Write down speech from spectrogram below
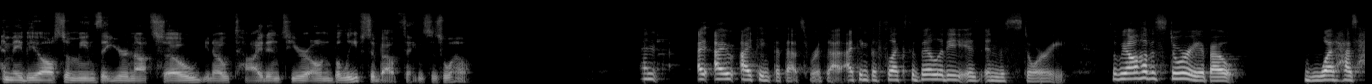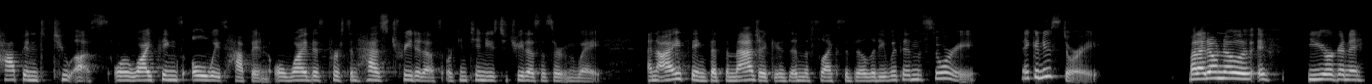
and maybe it also means that you're not so you know tied into your own beliefs about things as well And I, I, I think that that's where it's at. I think the flexibility is in the story. So we all have a story about what has happened to us, or why things always happen, or why this person has treated us or continues to treat us a certain way. And I think that the magic is in the flexibility within the story. Make a new story. But I don't know if you're gonna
